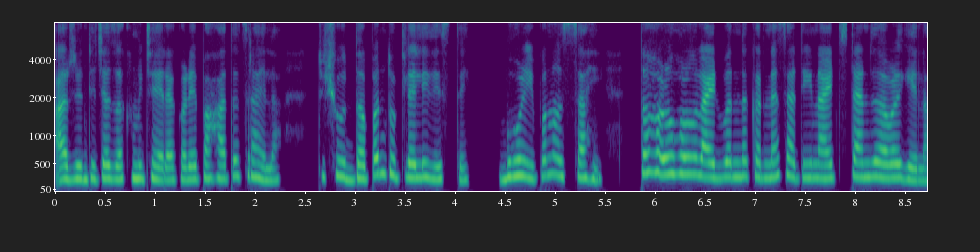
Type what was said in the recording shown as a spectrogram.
अर्जुन तिच्या जखमी चेहऱ्याकडे पाहतच राहिला. ती शुद्ध पण तुटलेली दिसते. भोळी पण उत्साही. तो हळूहळू लाइट बंद करण्यासाठी नाईट स्टँड जवळ गेला.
